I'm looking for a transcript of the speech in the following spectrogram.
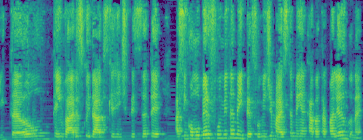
Então, tem vários cuidados que a gente precisa ter. Assim como o perfume também. Perfume demais também acaba atrapalhando, né?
